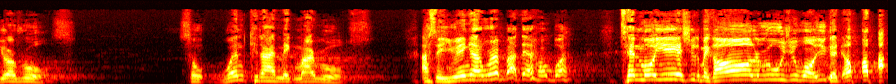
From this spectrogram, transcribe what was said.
your rules. So when can I make my rules? I said, you ain't got to worry about that, homeboy. Ten more years, you can make all the rules you want. You get up, up, up,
